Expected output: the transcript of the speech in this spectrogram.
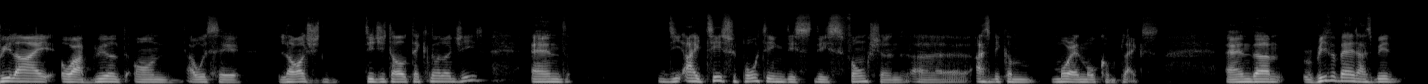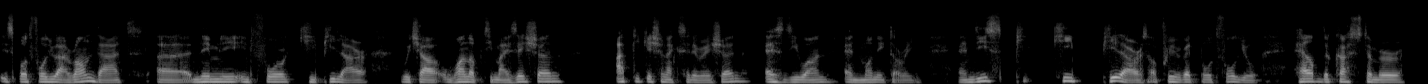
rely or are built on i would say large digital technologies. And the it supporting this this function uh, has become more and more complex and um, riverbed has built its portfolio around that uh, namely in four key pillars which are WAN optimization application acceleration, SD-WAN, and monitoring. And these key pillars of Riverbed portfolio help the customer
